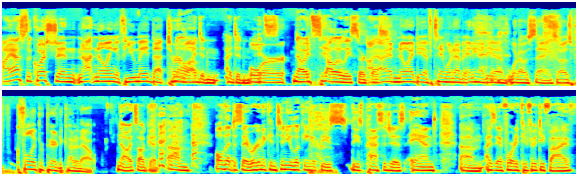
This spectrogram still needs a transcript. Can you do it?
I asked the question, not knowing if you made that term. no, up, I didn't. I didn't. Or It's- no, it's Tim- scholarly circles. I, I had no idea if Tim would have any idea of what I was saying, so I was fully prepared to cut it out. No, it's all good. Um, all that to say, we're going to continue looking at these these passages and um, Isaiah 40 through 55,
